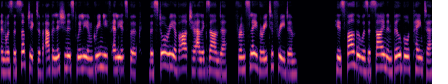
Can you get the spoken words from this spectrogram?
and was the subject of abolitionist William Greenleaf Eliot's book, The Story of Archer Alexander, From Slavery to Freedom. His father was a sign and billboard painter,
